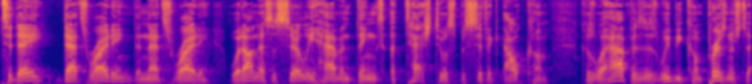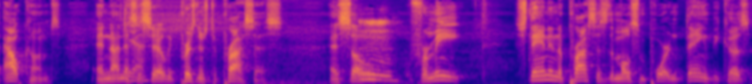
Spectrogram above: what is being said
today that's writing, then that's writing without necessarily having things attached to a specific outcome. Because what happens is we become prisoners to outcomes and not necessarily prisoners to process. And so, mm. for me, Staying in the process is the most important thing because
